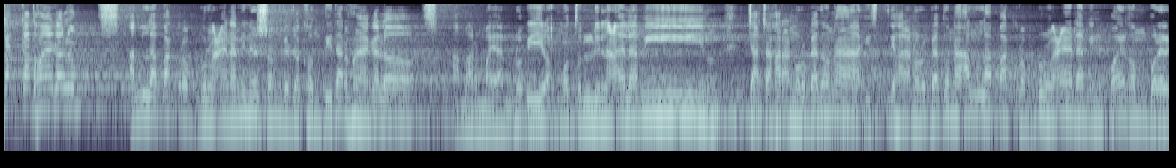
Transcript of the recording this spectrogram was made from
সাক্ষাৎ হয়ে গেল। আল্লাহ পাক রব্বুল আলামিনের সঙ্গে যখন দিদার হয়ে গেল, আমার মায়ার নবী রহমতুল্লিল আলামিন, চাচা হারানোর বেদনা, স্ত্রী হারানোর বেদনা আল্লাহ পাক রব্বুল আলামিন পয়গম্বরের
